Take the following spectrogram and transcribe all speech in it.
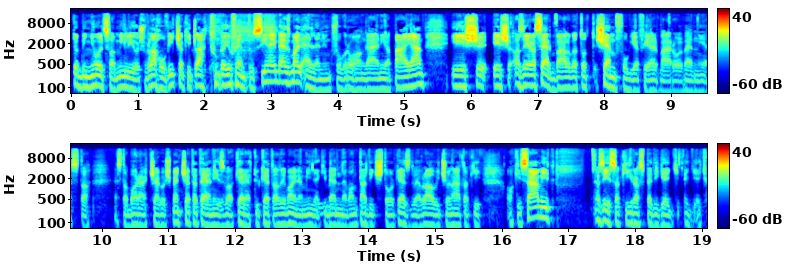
több mint 80 milliós Vlahovics, akit láttunk a Juventus színeiben, ez majd ellenünk fog rohangálni a pályán, és, és azért a szerb válogatott sem fogja félváról venni ezt a, ezt a barátságos meccset, tehát elnézve a keretüket, azért majdnem mindenki benne van, Tadicstól kezdve Vlahovicson át, aki, aki számít az északír az pedig egy, egy, egy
